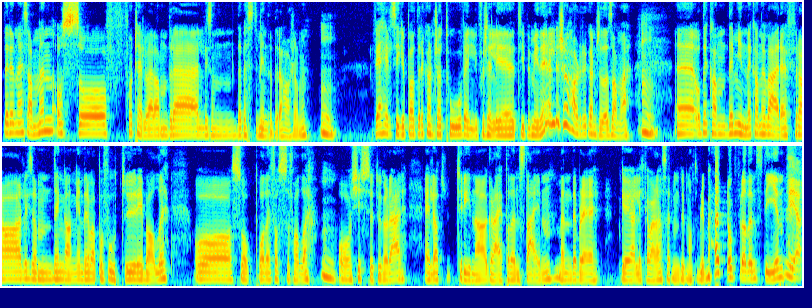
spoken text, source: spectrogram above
dere ned sammen, og så fortell hverandre liksom, det beste minnet dere har sammen. For jeg er helt sikker på at dere kanskje har to veldig forskjellige typer minner, eller så har dere kanskje det samme. Eh, og det, kan, det minnet kan jo være fra liksom, den gangen dere var på fottur i Bali og så på det fossefallet og kysset under der, eller at tryna glei på den steinen, men det ble gøy allikevel, da, selv om du måtte bli båret opp fra den stien. Ja.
